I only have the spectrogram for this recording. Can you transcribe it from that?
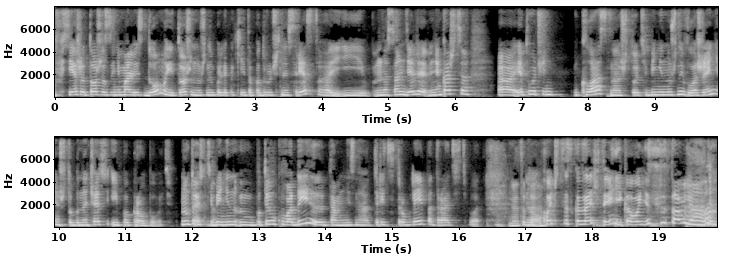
все же тоже занимались дома, и тоже нужны были какие-то подручные средства. И на самом деле, мне кажется, э, это очень классно, что тебе не нужны вложения, чтобы начать и попробовать. Ну, то это есть да. тебе не бутылку воды, там, не знаю, 30 рублей потратить. Вот. Это Но да. Хочется сказать, что я никого не заставляла.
